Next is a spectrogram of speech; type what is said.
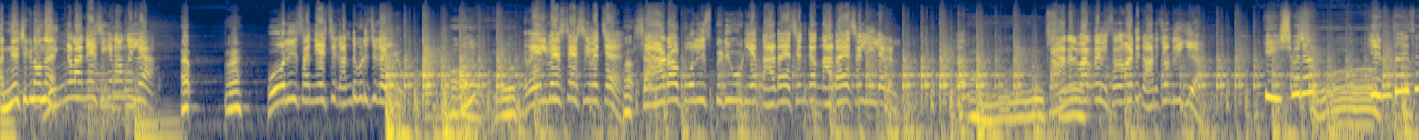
അന്വേഷിക്കണമെന്നേ നിങ്ങൾ അന്വേഷിക്കണമെന്നില്ല ഏ, ഏ, പോലീസ് അന്വേഷിച്ച് കണ്ടുപിടിച്ചു കഴിഞ്ഞു. ഓ, അയ്യോ. റെയിൽവേ സ്റ്റേഷനിൽ വെച്ച് ഷാഡോ പോലീസ് പിടികൂടിയ നടേശന്റെ നടേശ ലീലകൾ ചാനൽ വാർത്ത വിശദമായിട്ട് കാണിച്ചോണ്ടിരിക്കുക ഈശ്വര എന്താ ഇത്?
